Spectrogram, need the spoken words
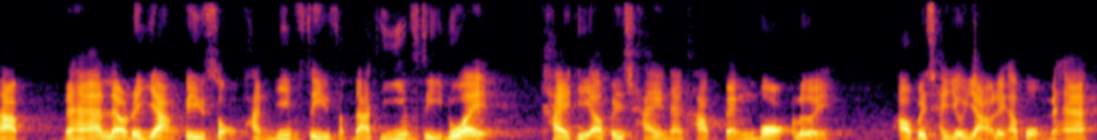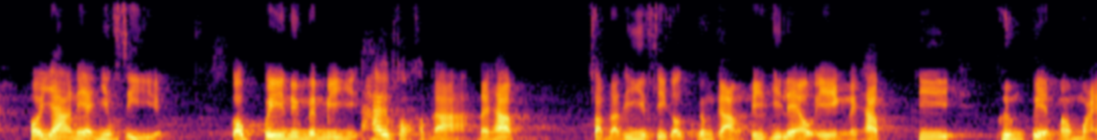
ครับนะฮะแล้วได้ยางปี 2024 สัปดาห์ที่ 24 ด้วย ใครที่เอาไปใช้นะครับแบงค์บอกเลย เอาไปใช้ยาวๆเลยครับผมนะฮะเพราะยางเนี่ย24 ก็ปีหนึ่งมันมี 52 สัปดาห์นะครับสัปดาห์ที่ 24 ก็กลางๆ ปีที่แล้วเองนะครับที่เพิ่งเปลี่ยนมาใหม่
